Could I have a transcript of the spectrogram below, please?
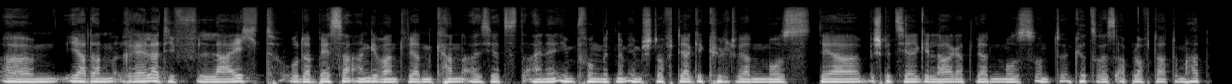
ähm, ja dann relativ leicht oder besser angewandt werden kann als jetzt eine Impfung mit einem Impfstoff, der gekühlt werden muss, der speziell gelagert werden muss und ein kürzeres Ablaufdatum hat.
